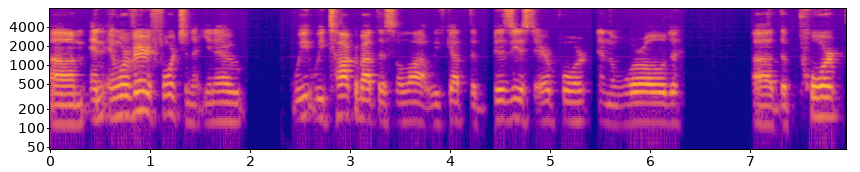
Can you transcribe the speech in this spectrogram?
Um, and, and we're very fortunate. You know, we, we talk about this a lot. We've got the busiest airport in the world. Uh, the port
